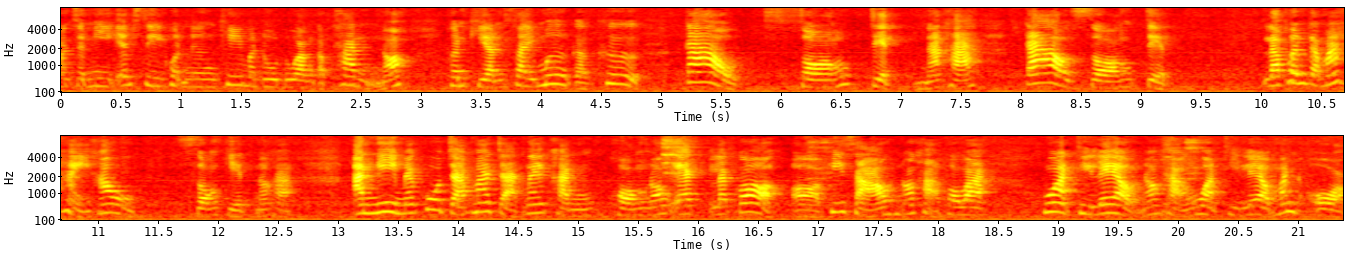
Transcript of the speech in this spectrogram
มันจะมี FC คนหนึ่งที่มาดูดวงกับท่านเนาะเพิ่นเขียนใส่มือก็คือ 927 นะคะ 927 แล้วเพิ่นกับมาให้เฮ้าสองเกตเนาะค่ะอันนี้แม่คู่จับมาจากในขันของน้องแอ๊กแล้วก็พี่สาวเนาะค่ะ เพราะว่างวดที่แล้วเนาะค่ะงวดที่แล้วมันออก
